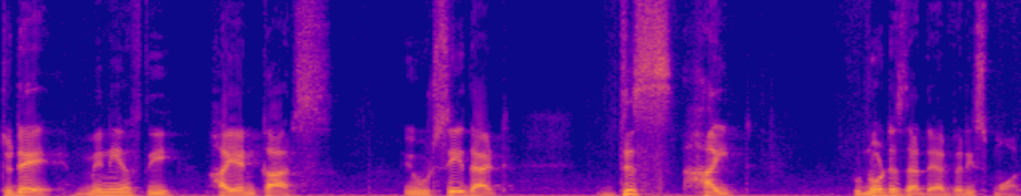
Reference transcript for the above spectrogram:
today many of the high-end cars, you would see that this height, you notice that they are very small.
